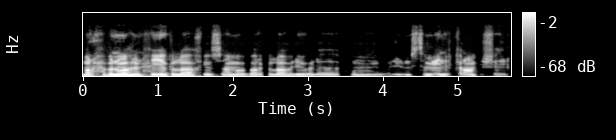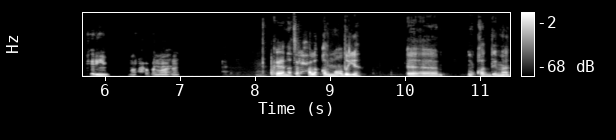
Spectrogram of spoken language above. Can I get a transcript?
مرحبا واهلا حياك الله أخي أسامة وبارك الله لي ولكم وللمستمعين الكرام في الشهر الكريم. مرحبا واهلا. كانت الحلقة الماضية آه، مقدمة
